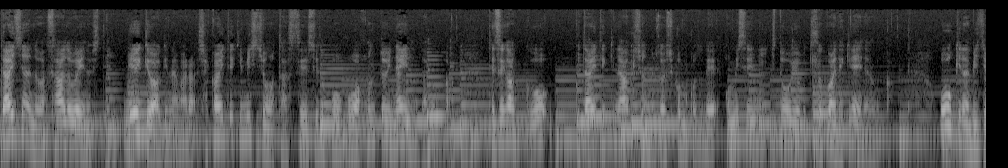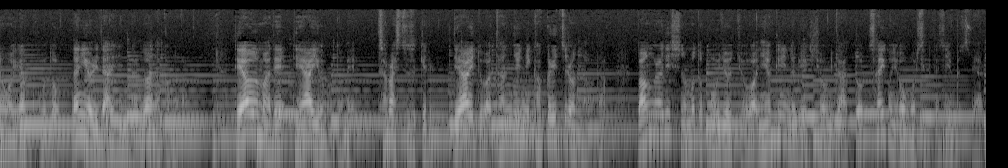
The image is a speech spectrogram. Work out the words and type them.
大事なのはサードウェイの視点。利益を上げながら社会的ミッションを達成する方法は本当にないのだろうか。哲学を具体的なアクションに落とし込むことでお店に人を呼ぶ企画はできないだろうか。大きなビジョンを描くほど何より大事になるのは仲間だ。出会うまで出会いを求め探し続ける。出会いとは単純に確率論なのだバングラディッシュの元工場長は200人の履歴書を見た後最後に応募してきた人物である。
